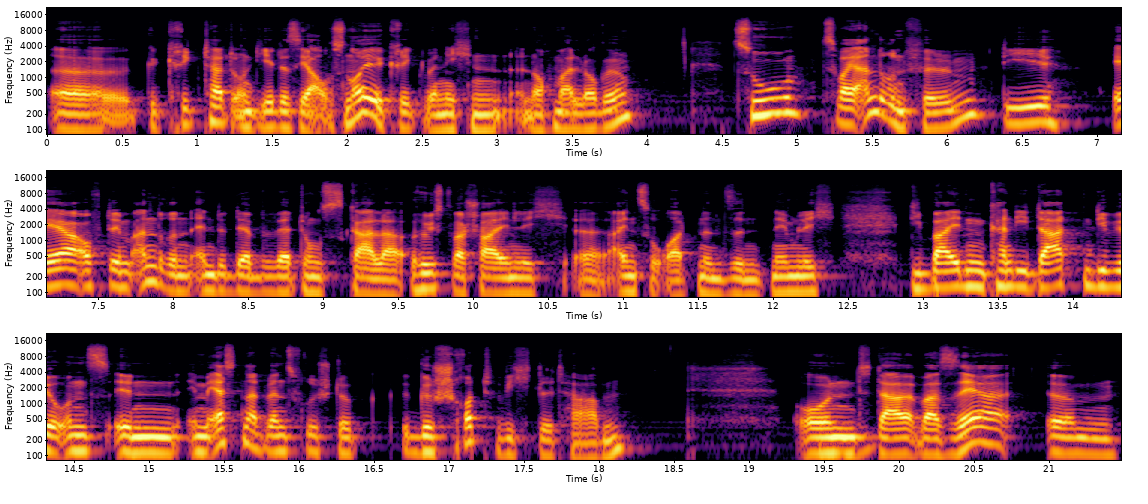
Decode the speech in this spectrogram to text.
äh, gekriegt hat und jedes Jahr aufs Neue kriegt, wenn ich ihn nochmal logge, zu zwei anderen Filmen, die eher auf dem anderen Ende der Bewertungsskala höchstwahrscheinlich äh, einzuordnen sind, nämlich die beiden Kandidaten, die wir uns in, im ersten Adventsfrühstück geschrottwichtelt haben. Und da war sehr ähm,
